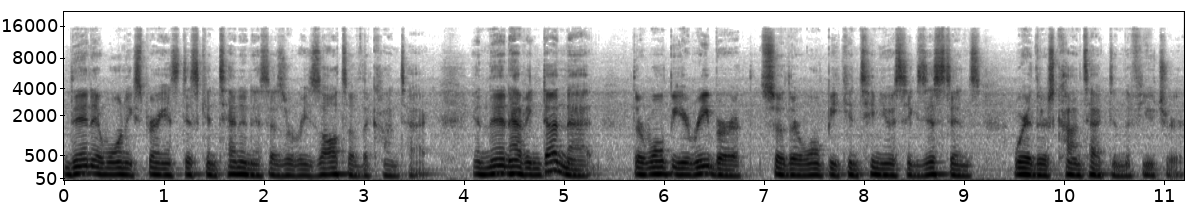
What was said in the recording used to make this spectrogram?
then it won't experience discontentedness as a result of the contact. And then, having done that, there won't be a rebirth, so there won't be continuous existence where there's contact in the future.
